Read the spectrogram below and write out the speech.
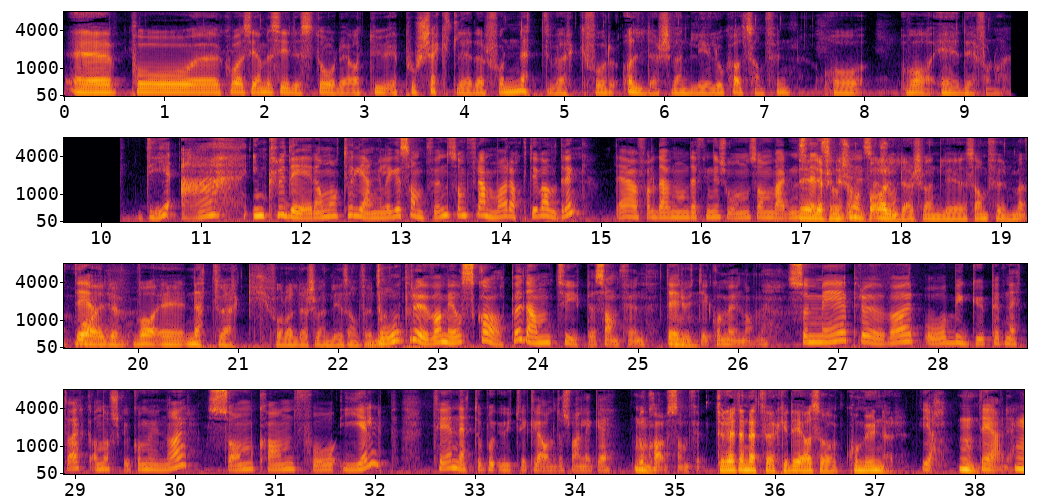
Eh, på eh, KS hjemmeside står det at du er prosjektleder for Nettverk for aldersvennlige lokalsamfunn. Og hva er det for noe? Det er inkluderende og tilgjengelige samfunn som fremmer aktiv aldring. Det er iallfall den definisjonen som Verdens helseorganisasjon Det er definisjonen på aldersvennlige samfunn. Men hva er, det, hva er, nettverk for aldersvennlige samfunn? Da? da prøver vi å skape den type samfunn der mm. ute i kommunene. Så vi prøver å bygge opp et nettverk av norske kommuner som kan få hjelp til nettopp å utvikle aldersvennlige mm. lokalsamfunn. Så dette nettverket det er altså kommuner? Ja, mm. det er det.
